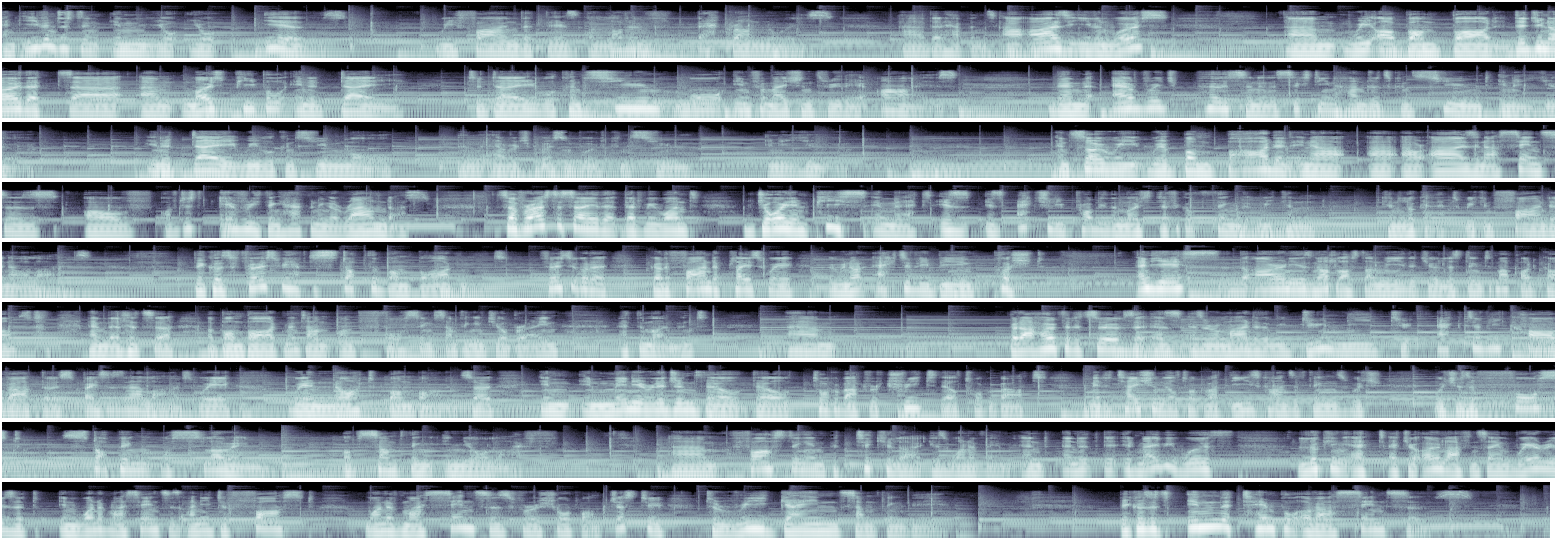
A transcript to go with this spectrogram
And even just in, in your, your ears, we find that there's a lot of background noise uh, that happens. Our eyes are even worse. Um, we are bombarded. Did you know that uh, um, most people in a day today will consume more information through their eyes than the average person in the 1600s consumed in a year? In a day, we will consume more than the average person would consume in a year. And so we we're bombarded in our, our, our eyes and our senses of of just everything happening around us. So for us to say that that we want joy and peace in that is is actually probably the most difficult thing that we can can look at we can find in our lives because first we have to stop the bombardment first we've got to got to find a place where, we're not actively being pushed and yes, the irony is not lost on me that you're listening to my podcast and that it's a, a bombardment. I'm, I'm, forcing something into your brain at the moment. Um, but I hope that it serves as, as a reminder that we do need to actively carve out those spaces in our lives where we're not bombarded. So in, in many religions they'll they'll talk about retreat, they'll talk about meditation, they'll talk about these kinds of things which which is a forced stopping or slowing of something in your life. Um, fasting in particular is one of them. And and it, it may be worth looking at, at your own life and saying, where is it in one of my senses? I need to fast one of my senses for a short while just to, to regain something there because it's in the temple of our senses.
